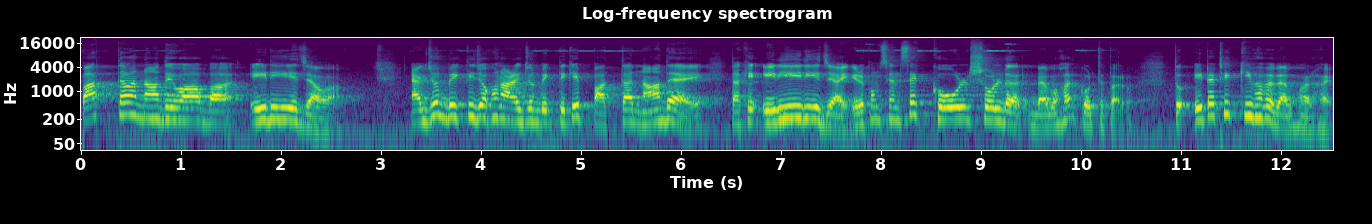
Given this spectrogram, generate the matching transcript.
পাত্তা না দেওয়া বা এড়িয়ে যাওয়া। একজন ব্যক্তি যখন আরেকজন ব্যক্তিকে পাত্তা না দেয়, তাকে এড়িয়ে এড়িয়ে যায়, এরকম সেন্সে কোল্ড শোল্ডার ব্যবহার করতে পারো। তো এটা ঠিক কীভাবে ব্যবহার হয়?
